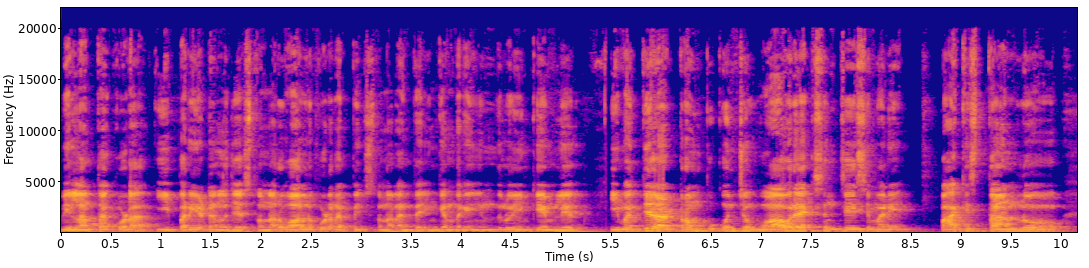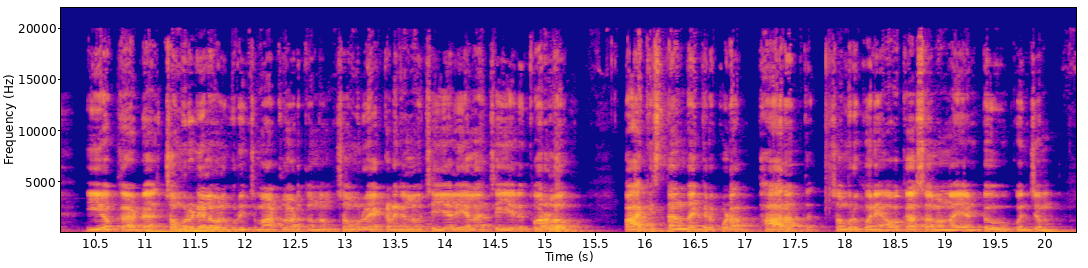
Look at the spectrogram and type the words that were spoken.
వీళ్ళంతా కూడా ఈ పర్యటనలు చేస్తున్నారు. వాళ్ళు కూడా రప్పించుతున్నారు. అంతే. ఇంకెంత ఇందులో ఇంకేం లేదు. ఈ మధ్య ట్రంప్ కొంచెం ఓవర్ యాక్షన్ చేసి మరి పాకిస్తాన్లో ఈ యొక్క చమురు నిల్వల గురించి మాట్లాడుతున్నాం. చమురు ఎక్కడ నిల్వ చేయాలి ఎలా చేయాలి? త్వరలో పాకిస్తాన్ దగ్గర కూడా భారత్ చమురు కొనే అవకాశాలు ఉన్నాయంటూ కొంచెం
